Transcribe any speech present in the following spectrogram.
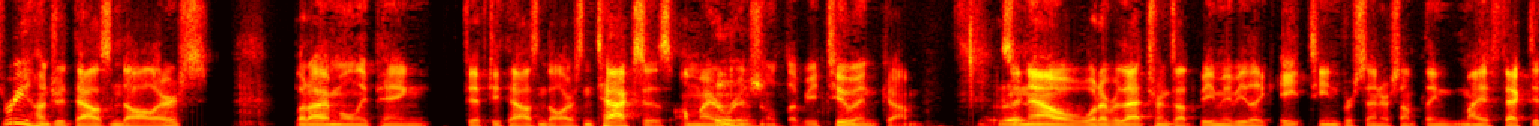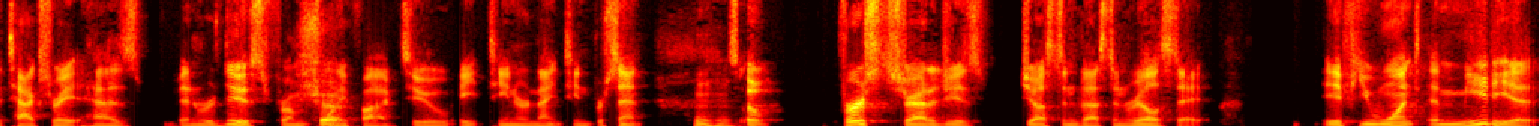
three hundred thousand dollars, but I'm only paying fifty thousand dollars in taxes on my mm-hmm. original W two income. Right. So now, whatever that turns out to be, maybe like 18% or something, my effective tax rate has been reduced from sure. 25 to 18 or 19%. percent mm hmm So, first strategy is just invest in real estate. If you want immediate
